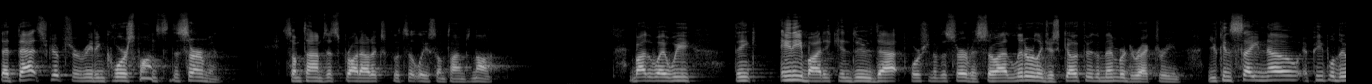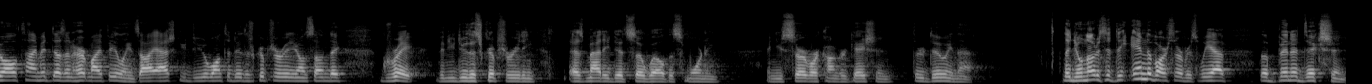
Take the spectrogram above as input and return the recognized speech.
that that scripture reading corresponds to the sermon. Sometimes it's brought out explicitly, sometimes not. And by the way, we think anybody can do that portion of the service. So I literally just go through the member directory. You can say no, if people do all the time, it doesn't hurt my feelings. I ask you, do you want to do the scripture reading on Sunday? Great. Then you do the scripture reading as Maddie did so well this morning, and you serve our congregation through doing that. Then you'll notice at the end of our service, we have the benediction,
